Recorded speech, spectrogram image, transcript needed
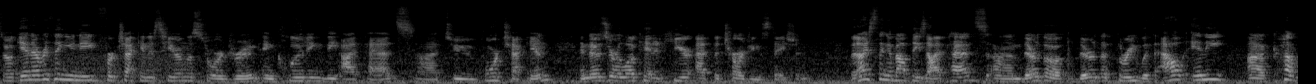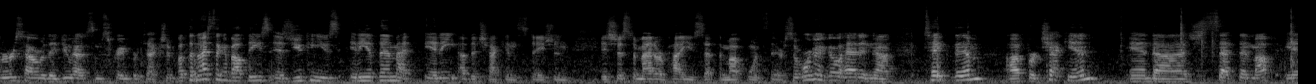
So again, everything you need for check-in is here in the storage room, including the iPads uh, to for check-in, and those are located here at the charging station. The nice thing about these iPads, um, they're the they're the three without any uh, covers. However, they do have some screen protection. But the nice thing about these is you can use any of them at any of the check-in station. It's just a matter of how you set them up once there. So we're going to go ahead and uh, take them uh, for check-in and uh, set them up in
